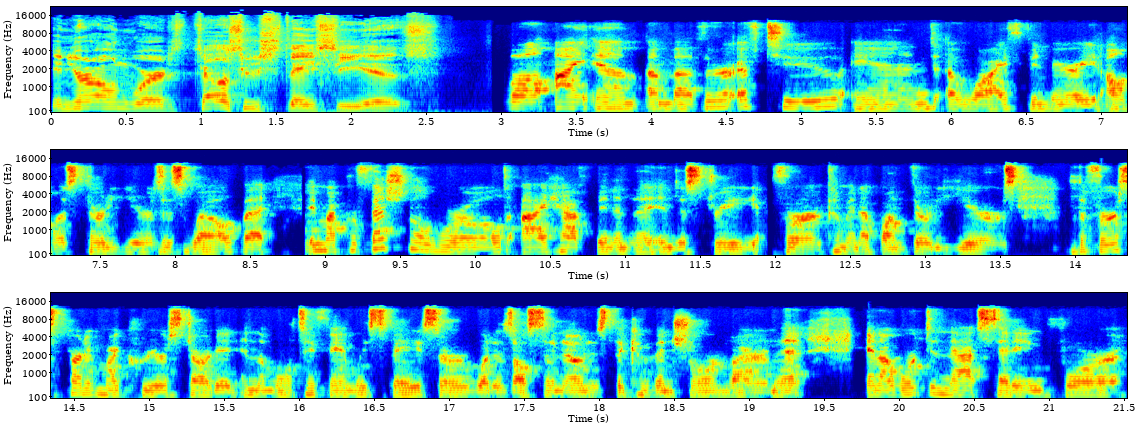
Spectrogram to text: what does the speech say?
in your own words, tell us who Stacy is. Well, I am a mother of two and a wife, been married almost 30 years as well. But in my professional world, I have been in the industry for coming up on 30 years. The first part of my career started in the multifamily space, or what is also known as the conventional environment. And I worked in that setting for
